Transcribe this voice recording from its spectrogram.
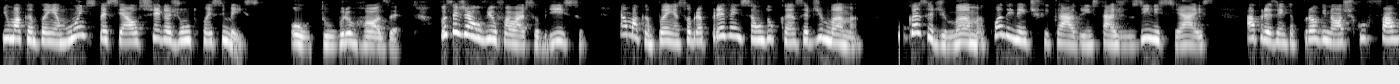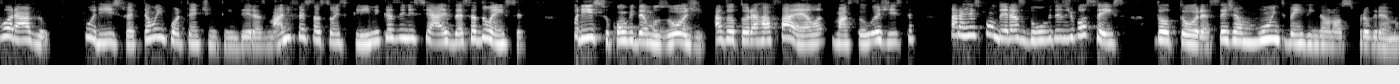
e uma campanha muito especial chega junto com esse mês. Outubro Rosa. Você já ouviu falar sobre isso? É uma campanha sobre a prevenção do câncer de mama. O câncer de mama, quando identificado em estágios iniciais, apresenta prognóstico favorável. Por isso, é tão importante entender as manifestações clínicas iniciais dessa doença. Por isso, convidamos hoje a doutora Rafaela, mastologista, para responder as dúvidas de vocês. Doutora, seja muito bem-vinda ao nosso programa.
